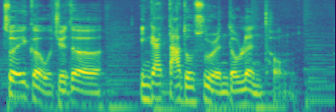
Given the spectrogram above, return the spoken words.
最后一个，我觉得应该大多数人都认同，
